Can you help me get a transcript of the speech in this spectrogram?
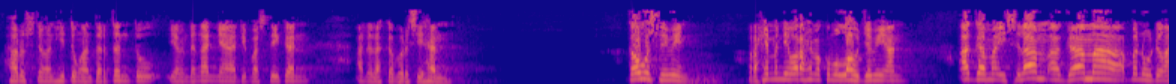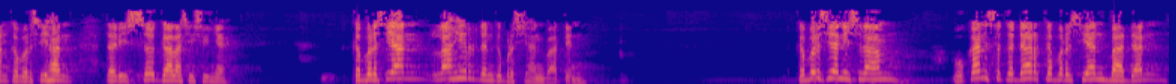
harus dengan hitungan tertentu yang dengannya dipastikan adalah kebersihan. Kaum muslimin, rahimani wa rahimakumullah jami'an. Agama Islam agama penuh dengan kebersihan dari segala sisinya. Kebersihan lahir dan kebersihan batin. Kebersihan Islam bukan sekedar kebersihan badan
